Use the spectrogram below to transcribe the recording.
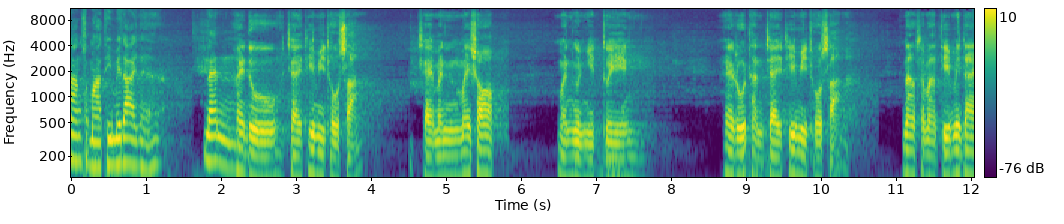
นั่งสมาธิไม่ได้เลยฮะแน่นให้ดูใจที่มีโทสะใจมันไม่ชอบ มันหงุดหงิดตัวเอง ให้รู้ทันใจที่มีโทสะนั่งสมาธิไม่ได้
